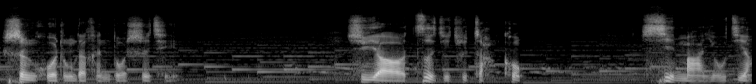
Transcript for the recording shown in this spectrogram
生活中的很多事情，需要自己去掌控。信马由缰，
